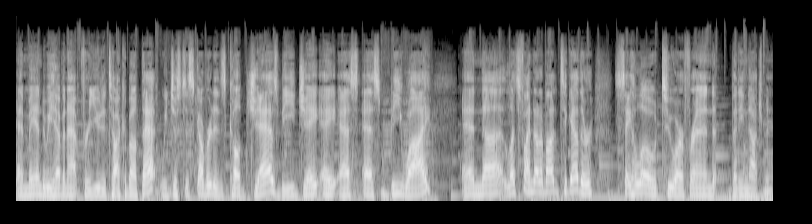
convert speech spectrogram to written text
and man, do we have an app for you to talk about that. We just discovered it. It's called Jassby, J A S S B Y. And uh, let's find out about it together. Say hello to our friend Benny Nachman.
